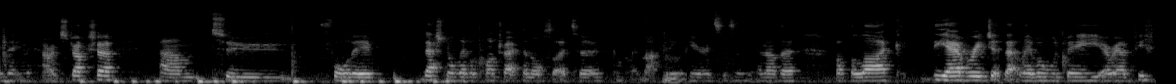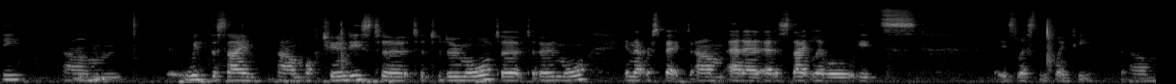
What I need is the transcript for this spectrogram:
in, the, in the current structure um, to for their national level contract and also to complete marketing appearances and, and other of the like. The average at that level would be around 50 um, with the same um, opportunities to, to, to do more, to, to earn more in that respect. Um, at, a, at a state level, it's is less than 20. Um,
